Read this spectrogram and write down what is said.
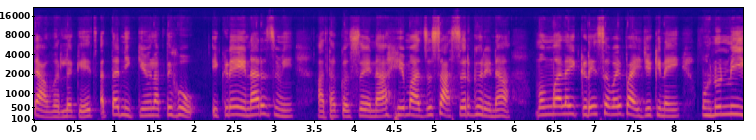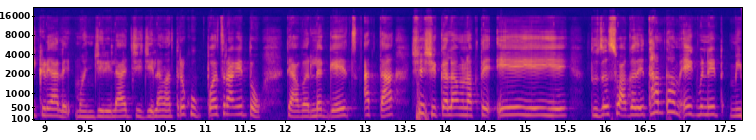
त्यावर लगेच आता निक्की येऊ लागते हो इकडे येणारच मी. आता कसं आहे ना हे माझं सासर घर आहे ना मग मला इकडे सवय पाहिजे की नाही? म्हणून मी इकडे आले. मंजिरीला जिजीला मात्र खूपच राग येतो. त्यावर लगेच आता शशिकला लागते ए ये ये तुझं स्वागत आहे. थांब थांब एक मिनिट मी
